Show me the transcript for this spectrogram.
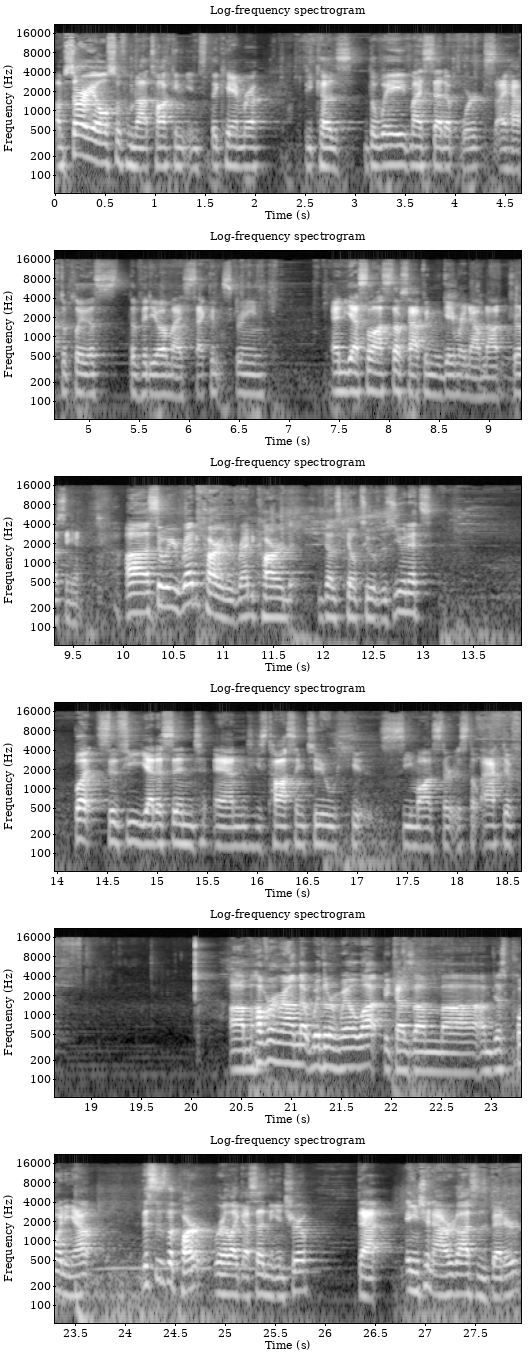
I'm sorry also if I'm not talking into the camera. because the way my setup works, I have to play this the video on my second screen. And yes, a lot of stuff's happening in the game right now. I'm not addressing it. Uh, so we red carded. Red card does kill two of his units. But since he jettisoned and he's tossing two, his sea monster is still active. I'm hovering around that Withering Wail a lot because I'm, uh, I'm just pointing out. This is the part where, like I said in the intro, that Ancient Hourglass is better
